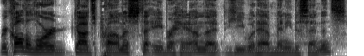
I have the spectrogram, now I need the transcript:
Recall the Lord God's promise to Abraham that he would have many descendants.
